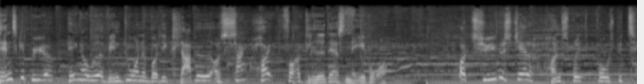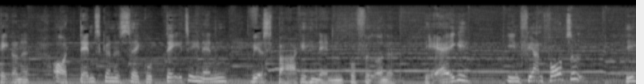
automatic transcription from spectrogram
danske byer hænger ud af vinduerne, hvor de klappede og sang højt for at glæde deres naboer. Og 20 stjal håndsprit på hospitalerne, og danskerne sagde goddag til hinanden ved at sparke hinanden på fødderne. Det er ikke i en fjern fortid. Det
